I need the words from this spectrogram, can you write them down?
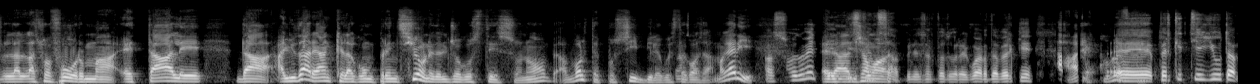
la- la sua forma è tale da aiutare anche la comprensione del gioco stesso, no? A volte è possibile questa cosa. Magari. Assolutamente è la- diciamo- indispensabile, Salvatore, guarda, perché Ah, ecco, Eh, perché ti aiuta.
